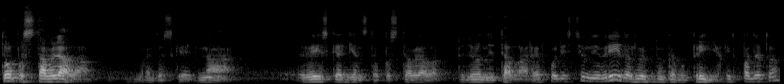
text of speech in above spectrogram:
то поставляла, так сказать, на еврейское агентство поставляло определенные товары в Палестину, евреи должны были потом как бы приехать под это,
